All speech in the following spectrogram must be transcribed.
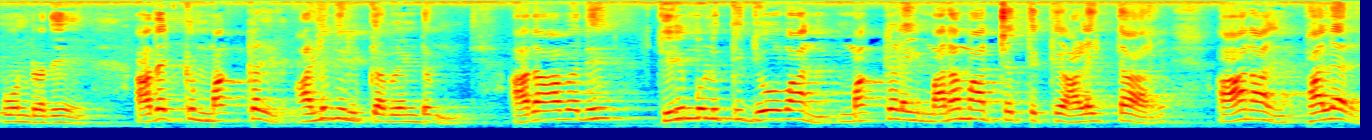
போன்றது. அதற்கு மக்கள் அழுதிருக்க வேண்டும். அதாவது திருமுழுக்கு ஜோவான் மக்களை மனமாற்றத்துக்கு அழைத்தார். ஆனால் பலர்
